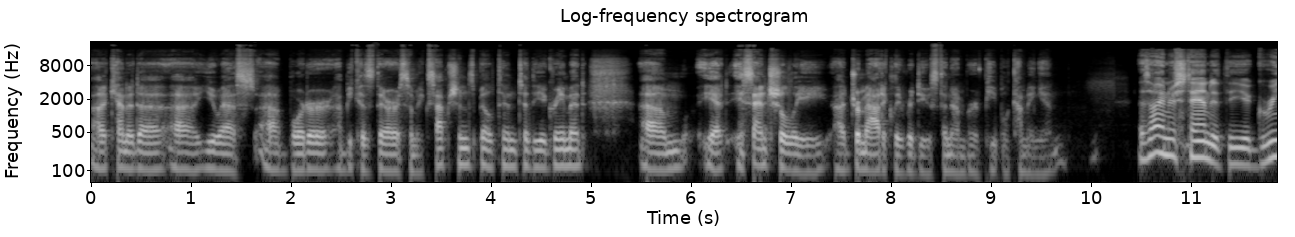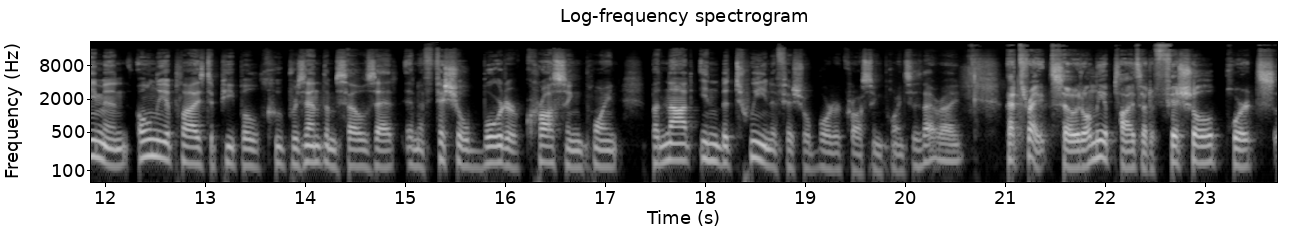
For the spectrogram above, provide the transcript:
uh, Canada U.S. Uh, uh, border uh, because there are some exceptions built into the agreement, um, it essentially dramatically reduced the number of people coming in. As I understand it, the agreement only applies to people who present themselves at an official border crossing point, but not in between official border crossing points. Is that right? That's right. So it only applies at official ports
